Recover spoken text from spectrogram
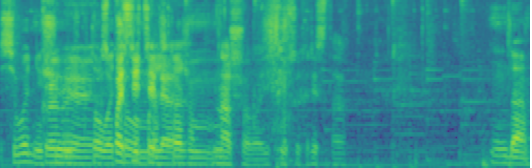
сегодня Кроме еще и кто спасителя расскажем. нашего Иисуса Христа. Да,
